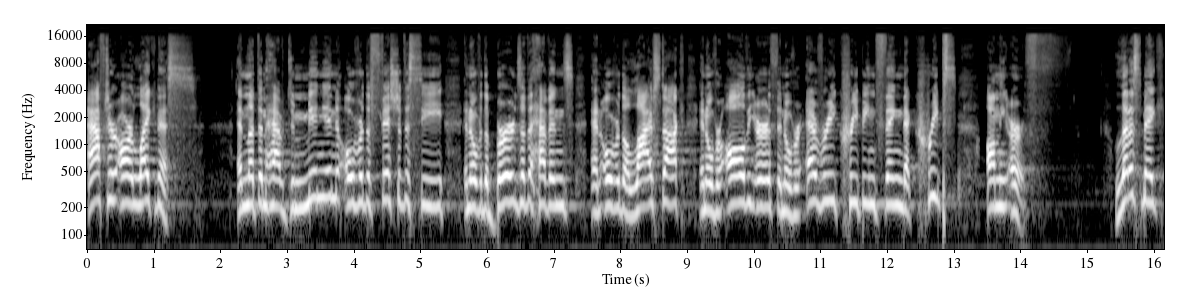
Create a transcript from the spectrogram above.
after our likeness and let them have dominion over the fish of the sea and over the birds of the heavens and over the livestock and over all the earth and over every creeping thing that creeps on the earth. Let us make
